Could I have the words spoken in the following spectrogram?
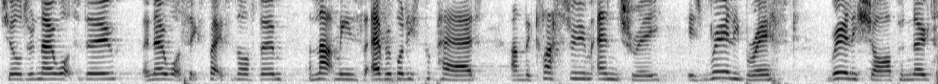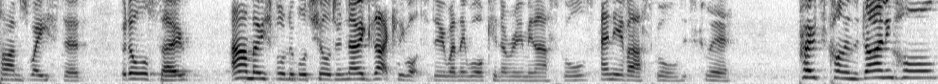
Children know what to do, they know what's expected of them, and that means that everybody's prepared. And the classroom entry is really brisk, really sharp, and no time's wasted. But also our most vulnerable children know exactly what to do when they walk in a room in our schools, any of our schools, it's clear. Protocol in the dining hall,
